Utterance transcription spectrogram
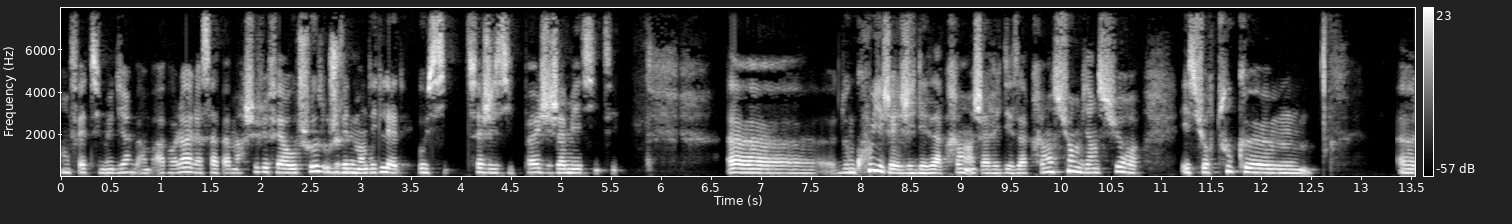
En fait, c'est me dire, ben bah, voilà, là ça a pas marché, je vais faire autre chose ou je vais demander de l'aide aussi. Ça, j'hésite pas et j'ai jamais hésité. Euh, donc oui, j'ai des j'avais des appréhensions bien sûr, et surtout que hum, euh,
